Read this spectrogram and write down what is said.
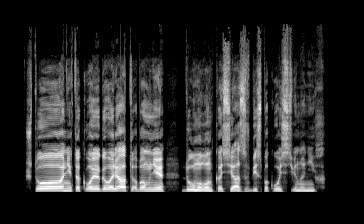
Что они такое говорят обо мне, — думал он, косясь в беспокойстве на них.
